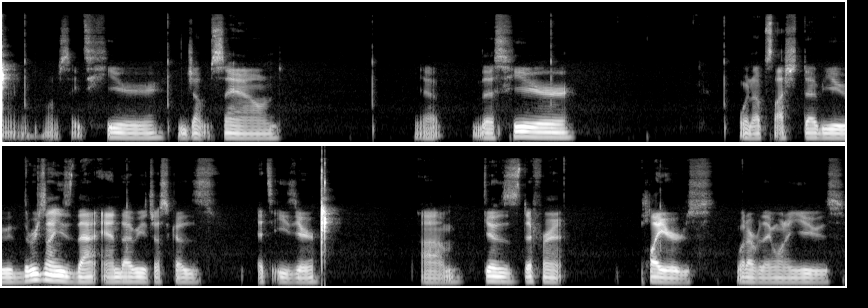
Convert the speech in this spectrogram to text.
I want to say it's here, jump sound. Yep, this here, went up slash W. The reason I use that and W is just because it's easier. Um, gives different players whatever they want to use.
